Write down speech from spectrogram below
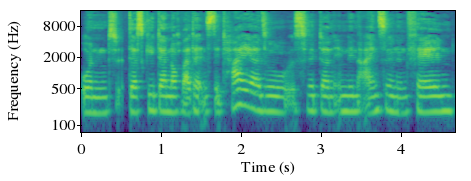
Und das geht dann noch weiter ins Detail. Also es wird dann in den einzelnen Fällen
